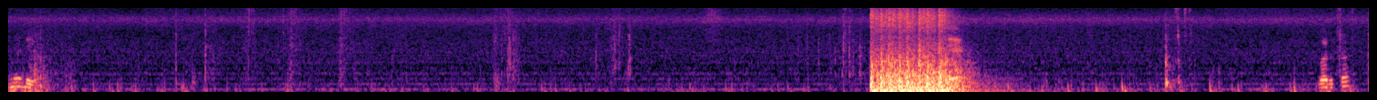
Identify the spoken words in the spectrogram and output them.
Ready. Varta.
